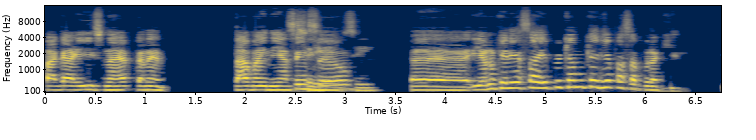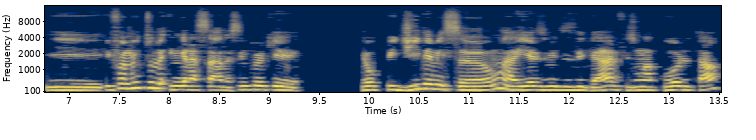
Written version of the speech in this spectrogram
pagar isso. Na época, né, tava ainda em ascensão. Sim, sim. É, e eu não queria sair porque eu não queria passar por aquilo. E, e foi muito engraçado, assim, porque eu pedi demissão, aí eles me desligaram, fiz um acordo e tal.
